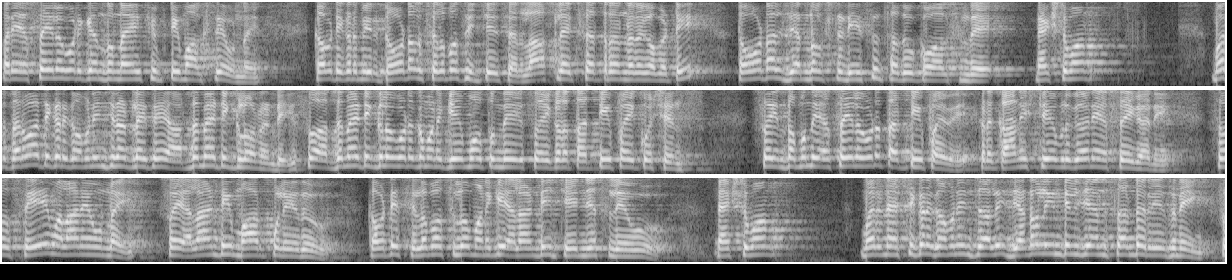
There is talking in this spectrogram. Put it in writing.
మరి ఎస్ఐలో కూడా ఎంత ఉన్నాయి? ఫిఫ్టీ మార్క్సే ఉన్నాయి. కాబట్టి ఇక్కడ మీరు టోటల్ సిలబస్ ఇచ్చేసారు. లాస్ట్లో ఎక్సెట్రా అన్నారు కాబట్టి టోటల్ జనరల్ స్టడీస్ చదువుకోవాల్సిందే. నెక్స్ట్ వన్ మరి తర్వాత ఇక్కడ గమనించినట్లయితే అర్థమెటిక్లోనండి సో అర్థమెటిక్లో కూడా మనకి ఏమవుతుంది? సో ఇక్కడ థర్టీ ఫైవ్ క్వశ్చన్స్ సో ఇంతకుముందు ఎస్ఐలో కూడా థర్టీ ఫైవ్ ఇక్కడ కానిస్టేబుల్ కానీ ఎస్ఐ కానీ. సో సేమ్ అలానే ఉన్నాయి. సో ఎలాంటి మార్పు లేదు. కాబట్టి సిలబస్లో మనకి ఎలాంటి చేంజెస్ లేవు. నెక్స్ట్ వన్. మరి నెక్స్ట్ ఇక్కడ గమనించాలి. జనరల్ ఇంటెలిజెన్స్ అంటే రీజనింగ్. సో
